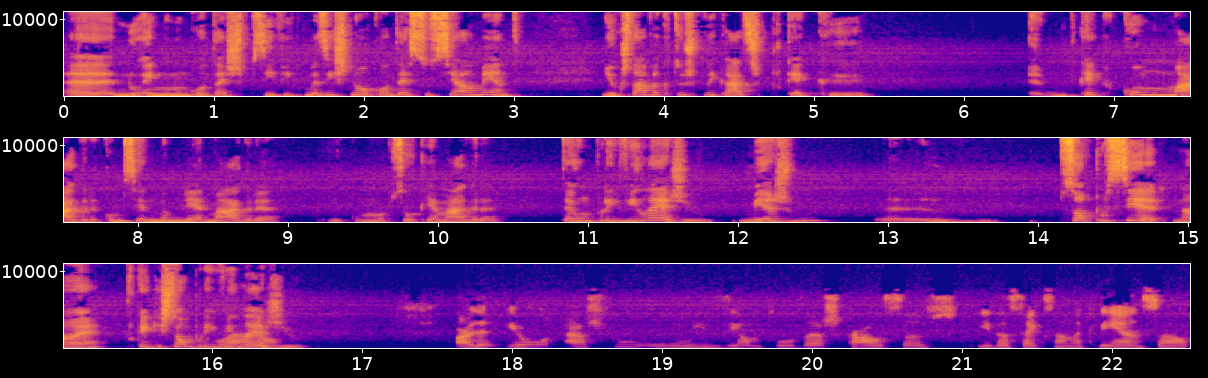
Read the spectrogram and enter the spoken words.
uh, no, em um contexto específico, mas isto não acontece socialmente. E eu gostava que tu explicasses porque é que que é que, como magra, como sendo uma mulher magra, e como uma pessoa que é magra, tem um privilégio, mesmo uh, só por ser, não é? Porque é que isto é um privilégio? Claro. Olha, eu acho o exemplo das calças e da secção da criança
